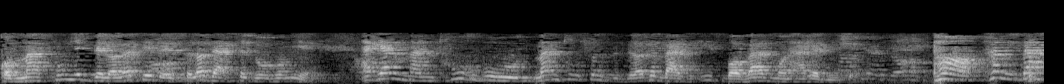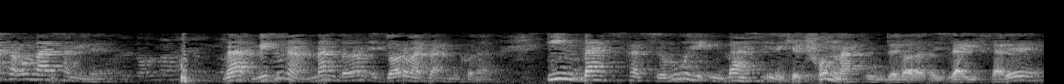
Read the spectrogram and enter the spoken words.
خب مفهوم یک دلالت به اصطلاح دست دومیه. اگر منطوق بود منطوق چون دلالت وضعی است با وضع منعقد میشه ها همین بحث هم بحث همینه. نه می‌دونم. من دارم ادعا رو مطرح می‌کنم. این بحث پس روح این بحث اینه که چون مفهوم دلالت ضعیف تره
